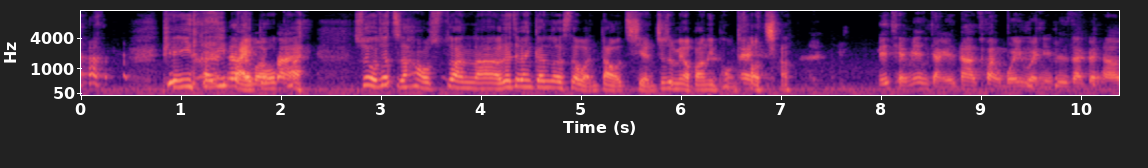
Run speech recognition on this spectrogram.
便宜了一百多块，所以我就只好算啦，我在这边跟乐色文道歉，就是没有帮你捧到场。你前面讲一大串，我以为你是在跟他，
